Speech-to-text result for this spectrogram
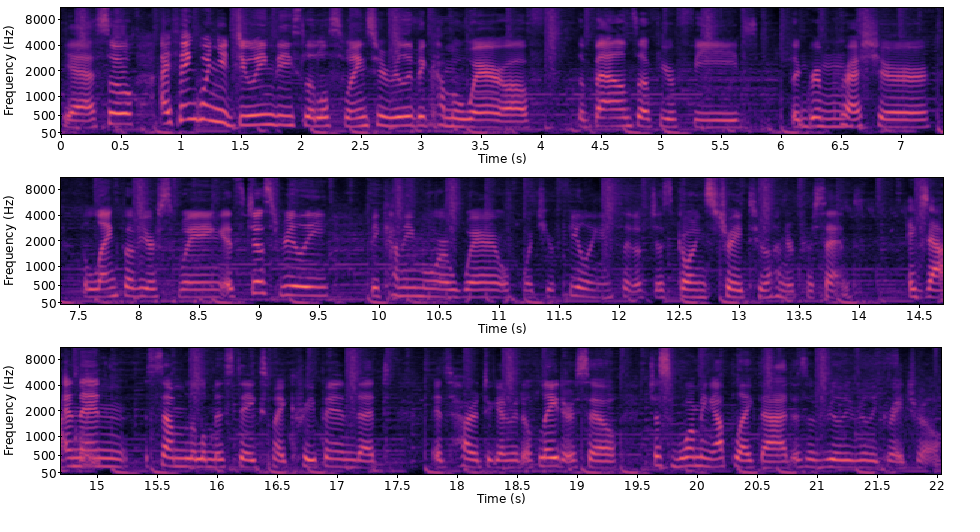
Yeah, so I think when you're doing these little swings, you really become aware of the balance of your feet, the grip mm -hmm. pressure, the length of your swing. It's just really becoming more aware of what you're feeling instead of just going straight to 100%. Exactly. And then some little mistakes might creep in that it's hard to get rid of later. So just warming up like that is a really, really great drill.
